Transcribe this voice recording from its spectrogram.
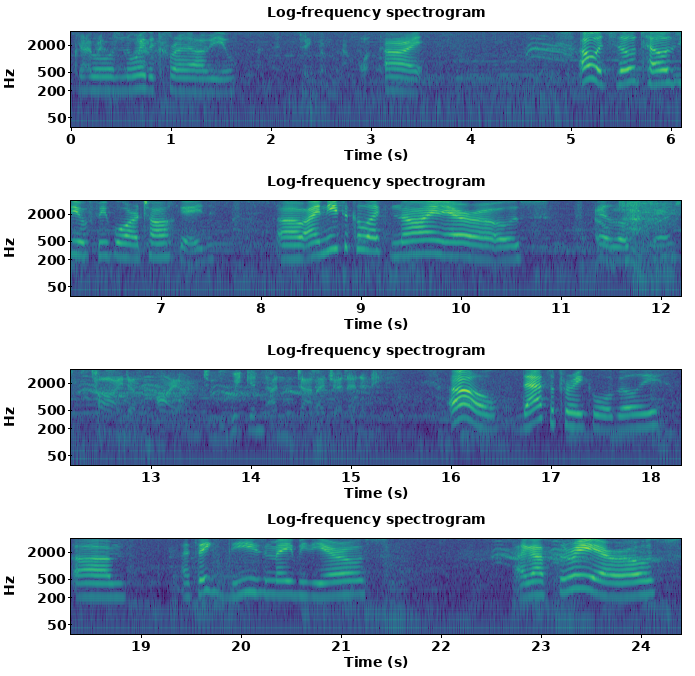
because it'll annoy the crap out of you. Take them to Hother. Alright. Oh, it still tells you if people are talking. Uh, I need to collect nine arrows. It looks. Use Tide of Iron to weaken and damage an enemy. Oh, that's a pretty cool ability. Um, I think these may be the arrows. I got three arrows.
